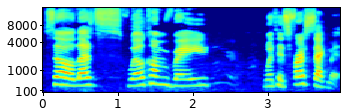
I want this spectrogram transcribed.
So let's welcome Ray with his first segment.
